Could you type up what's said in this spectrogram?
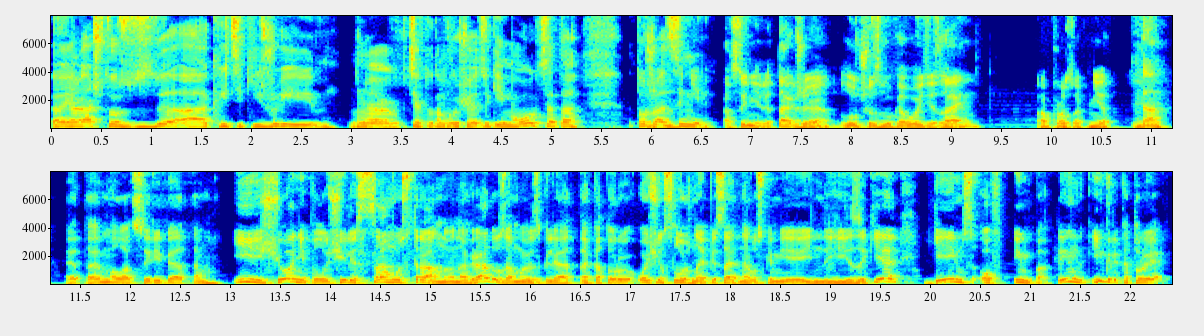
э, я рад, что э, критики и жюри, э, те, кто там вручают за Game Awards, это тоже mm-hmm. оценили. Оценили. Также лучший звуковой дизайн, вопросов нет. Да. Это молодцы ребята. И еще они получили самую странную награду, за мой взгляд, которую очень сложно описать на русском языке. Games of Impact. Игры, которые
